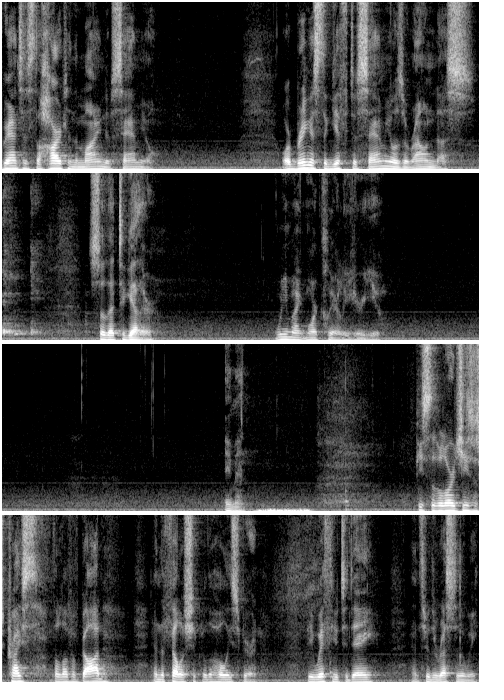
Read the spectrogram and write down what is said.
Grant us the heart and the mind of Samuel. Or bring us the gift of Samuel's around us so that together we might more clearly hear you. Amen. Peace of the Lord Jesus Christ, the love of God, and the fellowship of the Holy Spirit be with you today and through the rest of the week.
